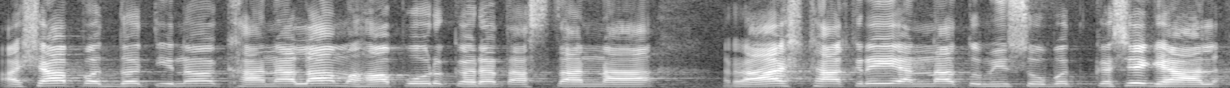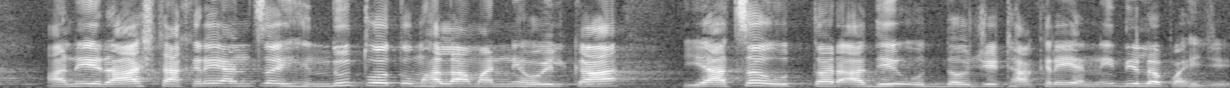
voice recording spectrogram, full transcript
अशा पद्धतीनं खानाला महापौर करत असताना राज ठाकरे यांना तुम्ही सोबत कसे घ्याल? आणि राज ठाकरे यांचं हिंदुत्व तुम्हाला मान्य होईल का? याचं उत्तर आधी उद्धवजी ठाकरे यांनी दिलं पाहिजे.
